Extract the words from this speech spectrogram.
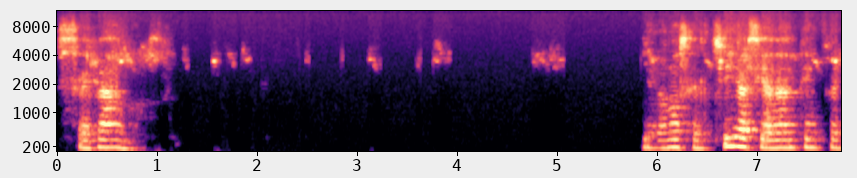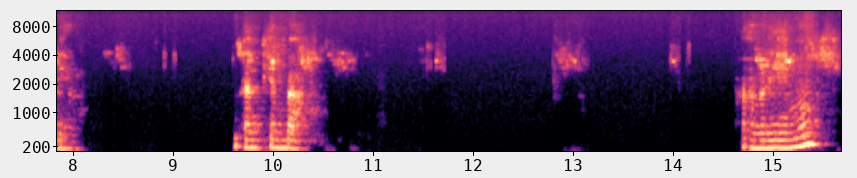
Cerramos. Llevamos el chi hacia Dante inferior. Dante en bajo. Abrimos.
